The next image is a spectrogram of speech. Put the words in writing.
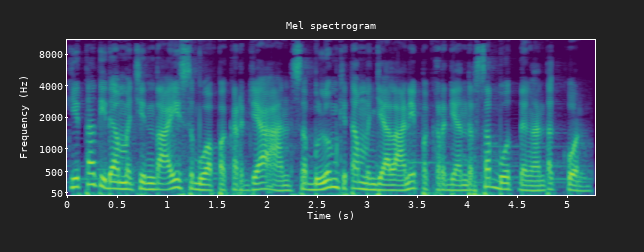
Kita tidak mencintai sebuah pekerjaan sebelum kita menjalani pekerjaan tersebut dengan tekun.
